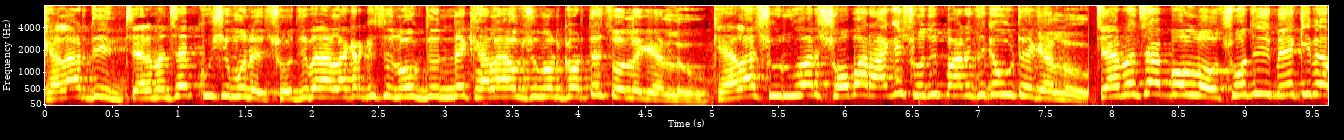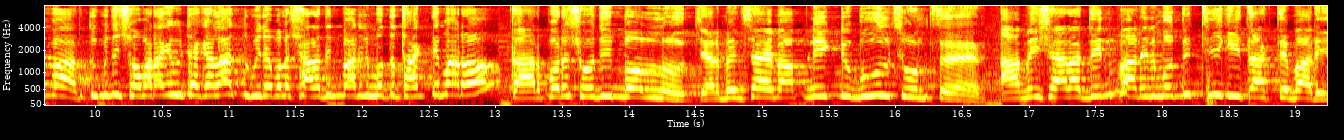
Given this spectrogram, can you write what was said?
খেলার দিন চেয়ারম্যান সাহেব খুশি মনে সজীবের এলাকার কিছু লোকজন নিয়ে খেলায় অংশগ্রহণ করতে চলে গেল। খেলা শুরু হওয়ার সবার আগে সজীব পানি থেকে উঠে গেল। চেয়ারম্যান সাহেব বলল, সজীব, এ কি ব্যাপার? তুমি তো সবার আগে উঠে গেলা, তুমি না বলে সারাদিন পানির মধ্যে থাকতে পারো? তারপরে সজীব বলল, চেয়ারম্যান সাহেব, আপনি একটু ভুল শুনছেন। আমি সারাদিন পানির মধ্যে ঠিকই থাকতে পারি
